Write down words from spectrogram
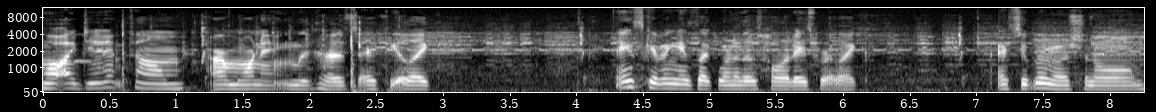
well, I didn't film our morning because I feel like Thanksgiving is like one of those holidays where like it's super emotional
